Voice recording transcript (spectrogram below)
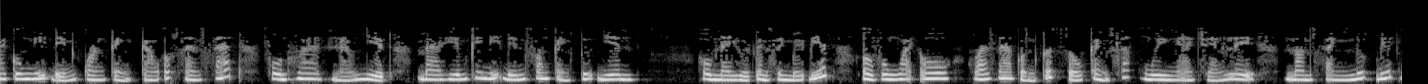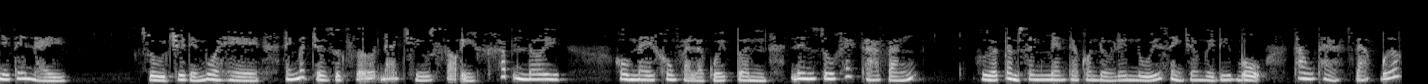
ai cũng nghĩ đến quang cảnh cao ốc san sát, phồn hoa, náo nhiệt, mà hiếm khi nghĩ đến phong cảnh tự nhiên. Hôm nay hứa tầm sinh mới biết, ở vùng ngoại ô, hóa ra còn cất giấu cảnh sắc nguy nga tráng lệ, non xanh nước biếc như thế này. Dù chưa đến mùa hè, ánh mắt trời rực rỡ đã chiếu sọi khắp nơi. Hôm nay không phải là cuối tuần, nên du khách khá vắng. Hứa tầm sinh men theo con đường lên núi dành cho người đi bộ, thong thả dạo bước.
